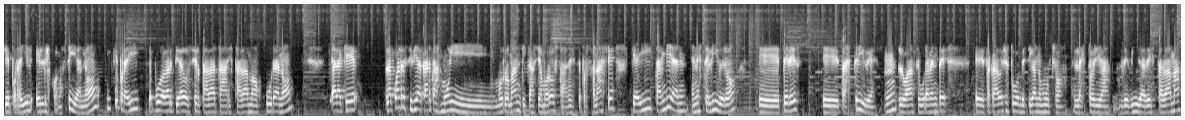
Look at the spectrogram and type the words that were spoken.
que por ahí él desconocía, ¿no? Y que por ahí se pudo haber tirado cierta data esta dama oscura, ¿no? A la que la cual recibía cartas muy muy románticas y amorosas de este personaje, que ahí también en este libro eh, Pérez eh, transcribe, lo ha seguramente eh, sacado. Ella estuvo investigando mucho la historia de vida de esta dama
